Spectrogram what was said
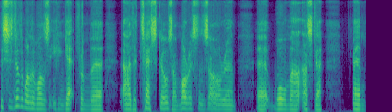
This is another one of the ones that you can get from uh, either Tesco's or Morrison's or um, uh, Walmart, Asda. Um,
